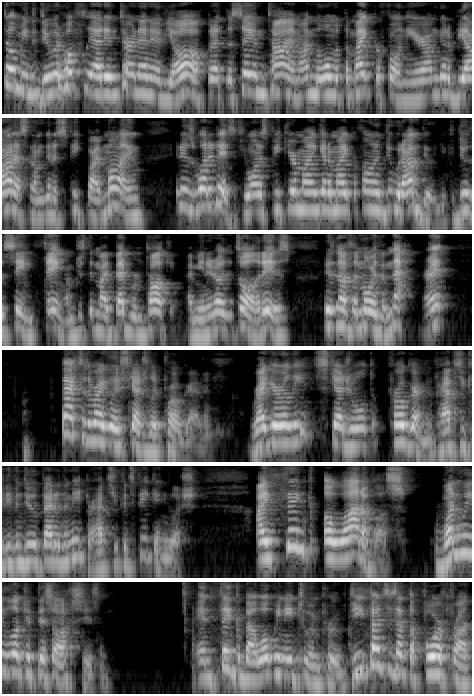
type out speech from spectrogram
Don't mean to do it. Hopefully, I didn't turn any of you off. But at the same time, I'm the one with the microphone here. I'm going to be honest and I'm going to speak my mind. It is what it is. If you want to speak your mind, get a microphone and do what I'm doing. You can do the same thing. I'm just in my bedroom talking. I mean, it, it's all it is. There's nothing more than that, right? Back to the regularly scheduled programming. Regularly scheduled programming. Perhaps you could even do it better than me. Perhaps you could speak English. I think a lot of us, when we look at this offseason and think about what we need to improve, defense is at the forefront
